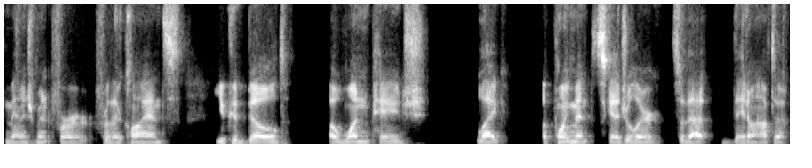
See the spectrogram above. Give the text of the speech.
management for for their clients. You could build a one page like appointment scheduler so that they don't have to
